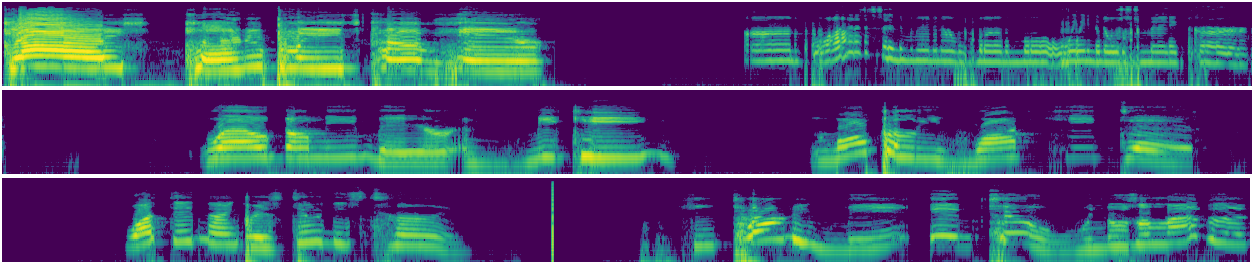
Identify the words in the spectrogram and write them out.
Guys, can you please come here? I'm Windows Maker. Well, Dummy Mayor and Mickey, you won't believe what he did. What did Lynn Grantz do this time? He turning me into Windows 11.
